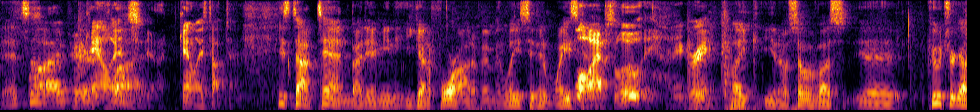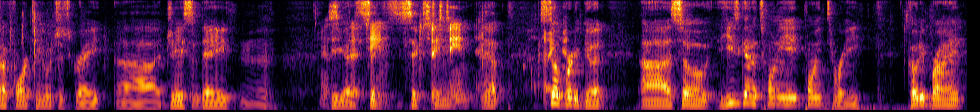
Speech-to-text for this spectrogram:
That's not. Fly, parrot, Cantlay's fly. yeah, Cantlay's top 10. He's top ten, but I mean, he got a four out of him. At least he didn't waste it. Well, it. absolutely. I agree. like you know some of us uh, Kuchar got a 14 which is great uh, Jason Day mm, Yes, he got 15. six, 16, 16? Yeah. yep I'll take still it. pretty good uh, so he's got a 28.3 Cody Bryant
